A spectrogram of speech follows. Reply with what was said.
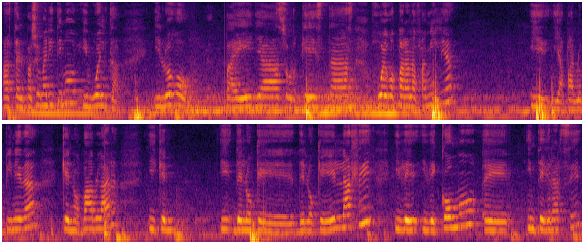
hasta el paseo marítimo y vuelta. Y luego paellas, orquestas, juegos para la familia y, a Pablo Pineda que nos va a hablar y que de lo que de lo que él hace y de, de cómo eh, integrarse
